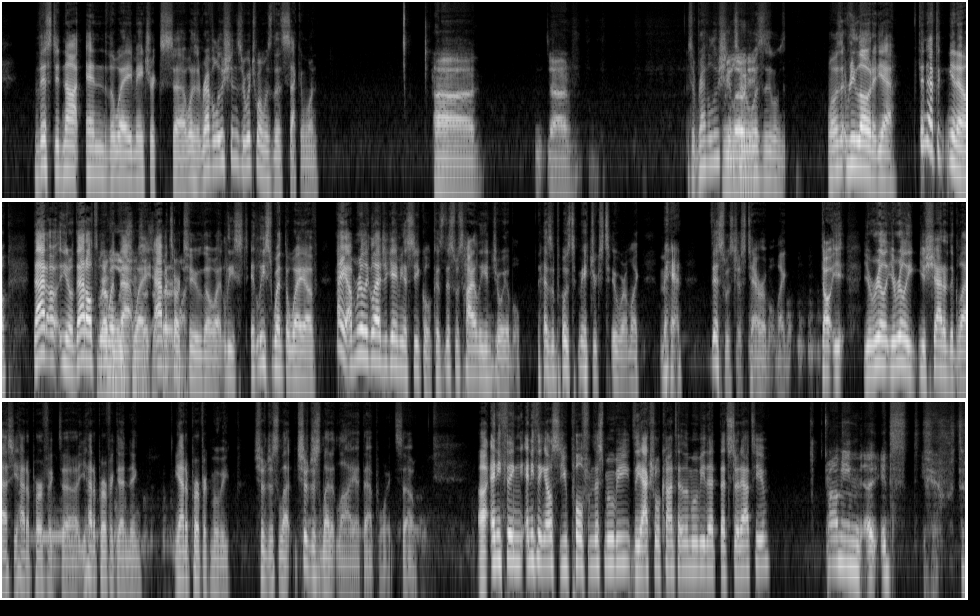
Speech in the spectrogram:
this did not end the way Matrix. Uh, what is it? Revolutions or which one was the second one? uh, uh, Was it Revolutions Reloaded. or was it? Was, what was it? Reloaded. Yeah, didn't have to. You know that. Uh, you know that ultimately went that way. Avatar two, though, at least at least went the way of. Hey, I'm really glad you gave me a sequel because this was highly enjoyable, as opposed to Matrix two, where I'm like, man, this was just terrible. Like, don't you? You really, you really, you shattered the glass. You had a perfect, uh, you had a perfect ending. You had a perfect movie. Should just let, should just let it lie at that point. So, uh, anything, anything else you pull from this movie, the actual content of the movie that that stood out to you? I mean, uh, it's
